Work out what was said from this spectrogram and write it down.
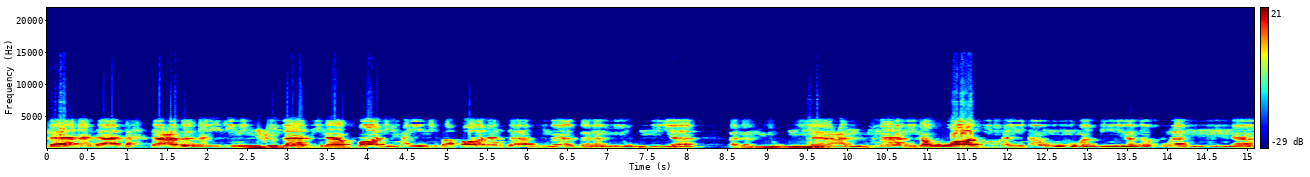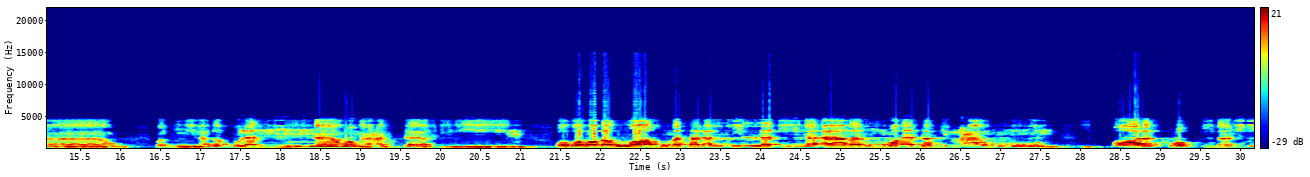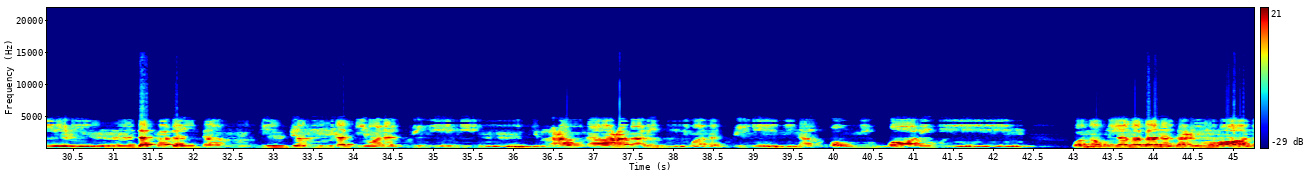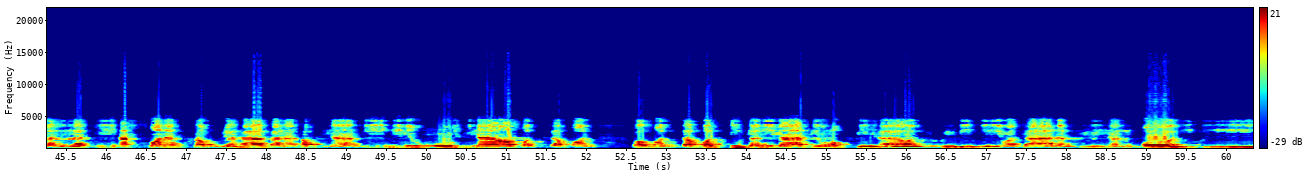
كانتا تحت عبدين من عبادنا صالحين فخالتاهما فلم يغنيا فلم يغنيا عنهما من الله شيئا وقيل ادخلا النار وقيل ادخلا النار مع الداخلين. وضرب الله مثلا للذين آمنوا امرأة فرعون قالت رب بن لي عندك بيتا في الجنة ونجني من فرعون وعمله ونجني من القوم الظالمين. ومريم بنة عمران التي أحصنت فرجها فنفخنا فيه من روحنا وصدقت وصدقت بكلمات ربها وكتبه وكانت من القانتين.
